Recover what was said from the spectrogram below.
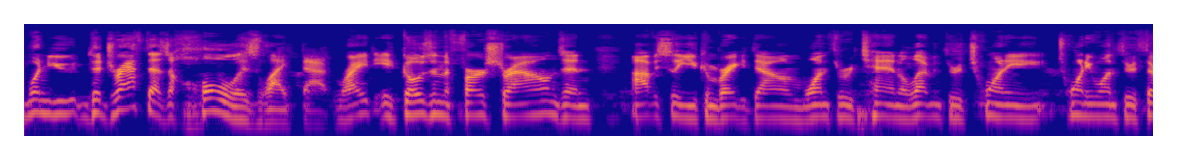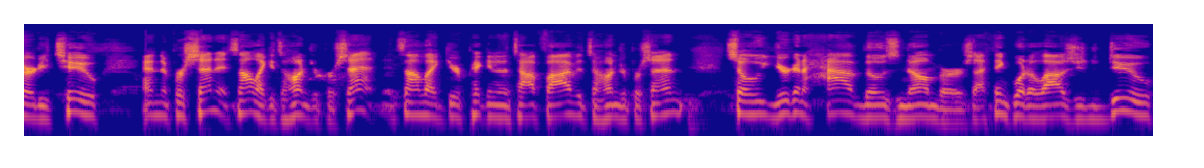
when you the draft as a whole is like that, right? It goes in the first round, and obviously you can break it down one through 10, 11 through 20, 21 through 32, and the percent. It's not like it's 100. percent It's not like you're picking the top five. It's 100. percent So you're going to have those numbers. I think what allows you to do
